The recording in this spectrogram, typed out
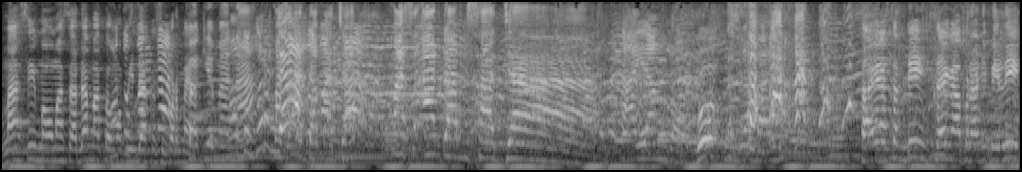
Masih mau Mas Adam atau mau, Mau pindah ke? Superman? Bagaimana? Mas? Adam aja. Mas Adam saja. Sayang loh. Bu, saya sedih, saya nggak pernah dipilih.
